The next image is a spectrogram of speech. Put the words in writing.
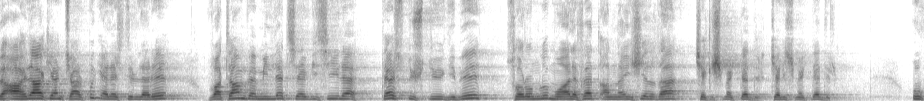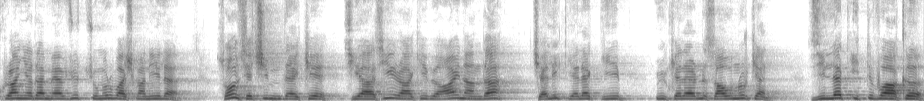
ve ahlaken çarpık eleştirileri vatan ve millet sevgisiyle ters düştüğü gibi sorumlu muhalefet anlayışıyla da çekişmektedir, çelişmektedir. Ukrayna'da mevcut Cumhurbaşkanı ile son seçimdeki siyasi rakibi aynı anda çelik yelek giyip ülkelerini savunurken Zillet İttifakı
